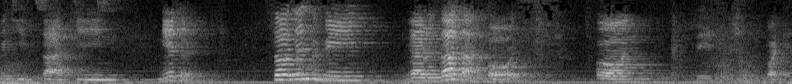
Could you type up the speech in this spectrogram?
which is 13 newtons. So this will be the resultant force on this body.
